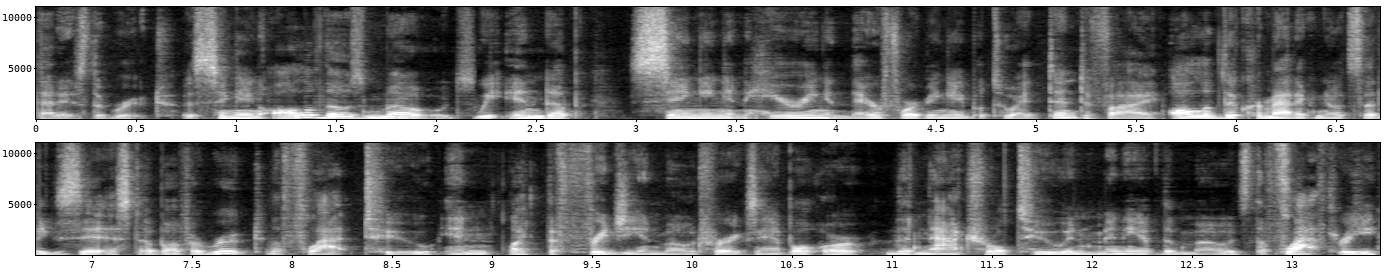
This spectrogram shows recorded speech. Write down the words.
that is the root. But singing all of those modes, we end up singing and hearing and therefore being able to identify all of the chromatic notes that exist above a root. The flat two in like the Phrygian mode, for example, or the natural two in many of the modes, the flat three,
